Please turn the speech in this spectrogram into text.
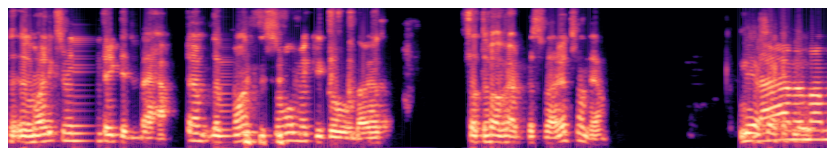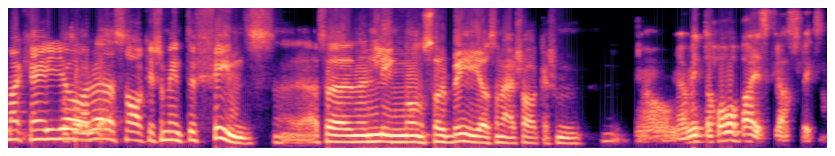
Det var liksom inte riktigt värt det. Det var inte så mycket godare. Så att det var värt besväret, kände jag. Nej, säkert men man, man kan ju göra saker som inte finns. Alltså en lingonsorbet och sådana här saker som... Ja, men jag vill inte ha bajsglass liksom.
